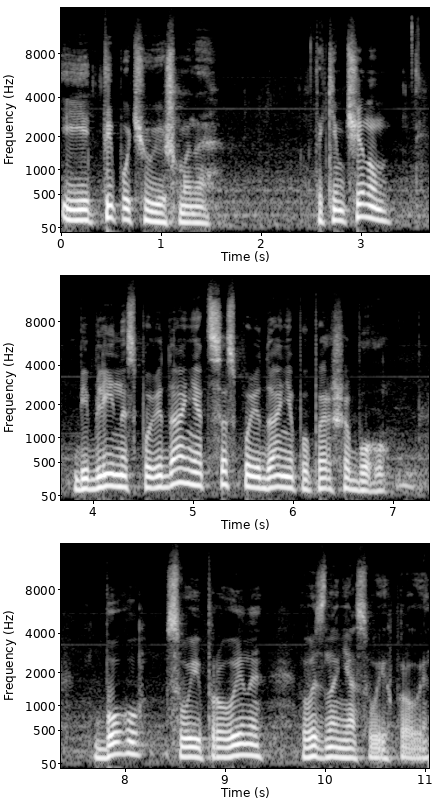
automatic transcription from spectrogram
І ти почуєш мене. Таким чином, біблійне сповідання це сповідання, по-перше, Богу. Богу свої провини, визнання своїх провин.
